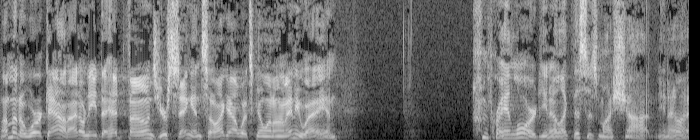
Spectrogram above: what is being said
I'm going to work out. I don't need the headphones. You're singing, so I got what's going on anyway. And I'm praying, Lord, you know, like this is my shot. You know, I,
